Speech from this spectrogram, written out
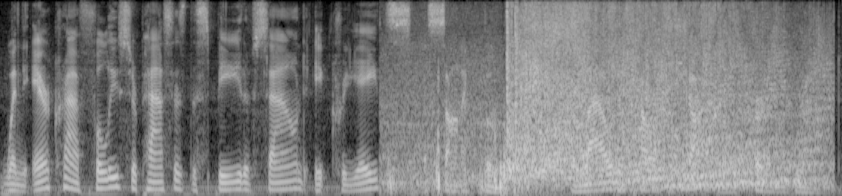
When the aircraft fully surpasses the speed of sound, it creates a sonic boom, a loud and powerful shock heard on the ground.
